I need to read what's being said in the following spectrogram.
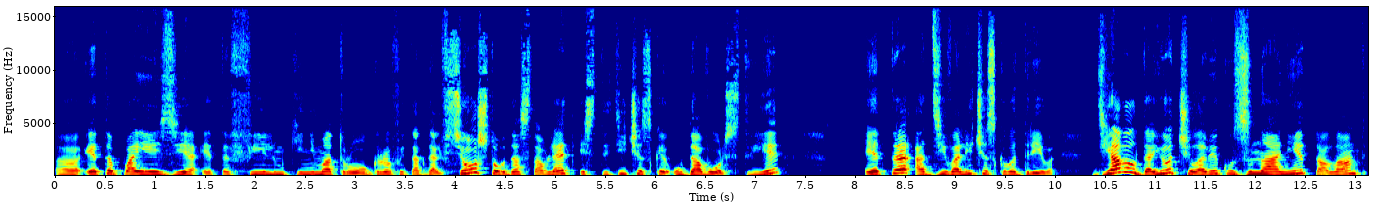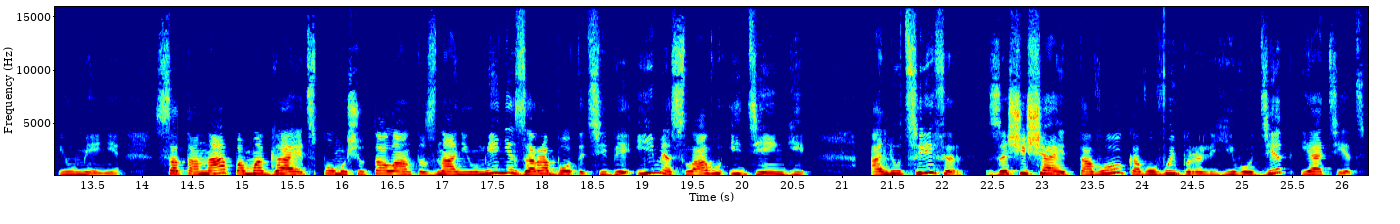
Э, это поэзия, это фильм, кинематограф и так далее. Все, что доставляет эстетическое удовольствие, это от дьяволического древа. Дьявол дает человеку знание, талант и умение. Сатана помогает с помощью таланта, знаний и умения заработать себе имя, славу и деньги. А Люцифер защищает того, кого выбрали его дед и отец.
